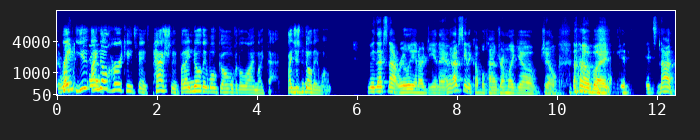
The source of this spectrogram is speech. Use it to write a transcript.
like you, I know Hurricanes fans, passionate, but I know they won't go over the line like that. I just know they won't. I mean, that's not really in our DNA. I mean, I've seen a couple times where I'm like, yo, Jill," but it, it's not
